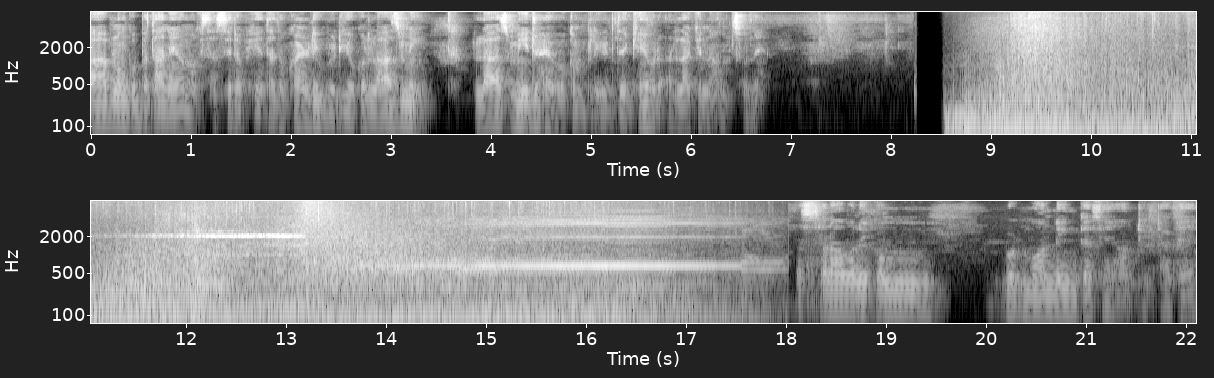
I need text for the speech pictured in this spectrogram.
आप लोगों को बताने का मकसद सिर्फ़ ये था तो काइंडली वीडियो को लाजमी लाजमी जो है वो कंप्लीट देखें और अल्लाह के नाम सुने। कैसे हैं आप ठीक ठाक हैं।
